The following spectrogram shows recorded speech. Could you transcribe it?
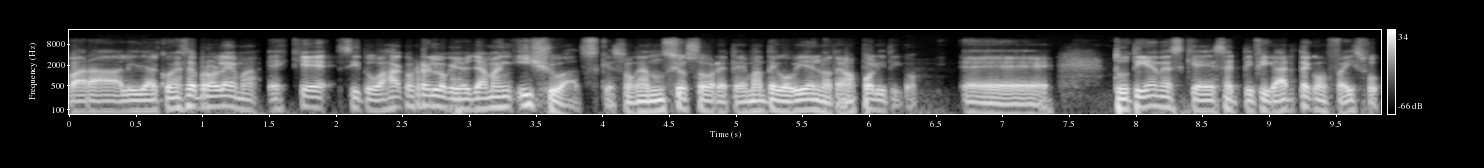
para lidiar con ese problema es que si tú vas a correr lo que ellos llaman issue ads, que son anuncios sobre temas de gobierno, temas políticos, eh, tú tienes que certificarte con Facebook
